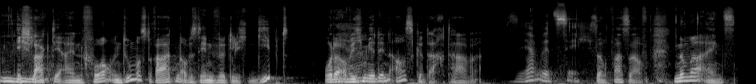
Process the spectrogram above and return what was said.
Mhm. Ich schlage dir einen vor und du musst raten, ob es den wirklich gibt oder ob ich mir den ausgedacht habe. Sehr witzig. So, pass auf. Nummer eins.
